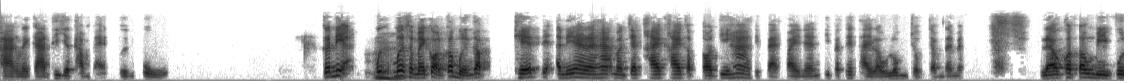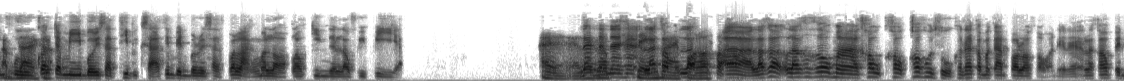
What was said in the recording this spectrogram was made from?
ทางในการที่จะทำแผนฟื้นฟูก็เนี่ยเมื่อเมื่อสมัยก่อนก็เหมือนกับ เคสเนี่ยอันเนี้ยนะฮะมันจะคล้ายๆ กับตอนที่ห้าสิบแปดไฟแนนซ์ที่ประเทศไทยเราล่มจมจำได้ไหมแล้วก็ต้องมีฟื้นฟูจำได้ครับก็จะมีบริษัทที่ปรึกษาที่เป็นบริษัทฝรั่งมาหลอกเรากินเงินเราฟรีๆอะเออแล้นั่วนก็น่ะนะฮะเจ๊งแล้วก็ไปปแล้วลสอ่าแล้วก็แล้วก็เข้ามาเข้าเข้าเข้าเข้าสู่คณะกรรมการปลสเนี่ยนะแล้วเขาเป็น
